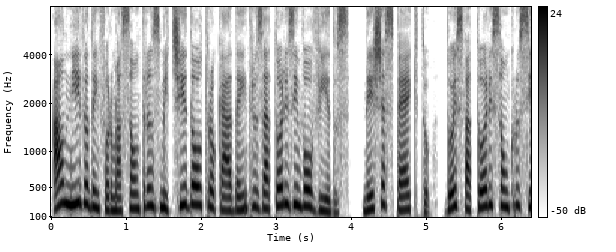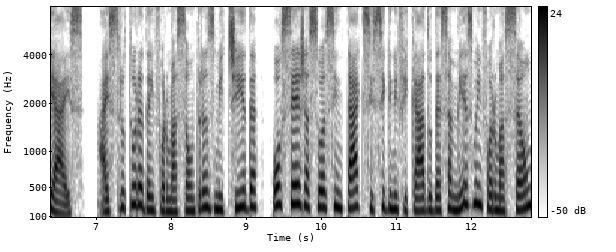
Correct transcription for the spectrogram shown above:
Ao nível da informação transmitida ou trocada entre os atores envolvidos, neste aspecto, dois fatores são cruciais: a estrutura da informação transmitida, ou seja, a sua sintaxe e significado dessa mesma informação,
